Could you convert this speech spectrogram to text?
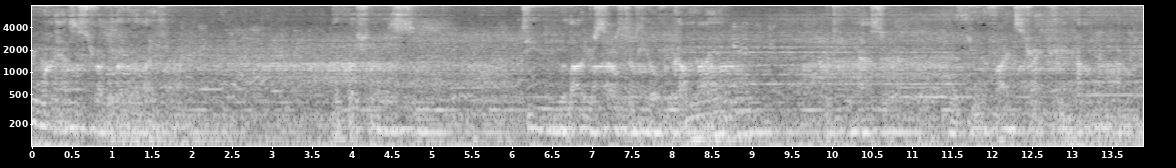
Everyone has a struggle in their life. The question is, do you allow yourself to be overcome by it? Or do you master it with unified strength of your own?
